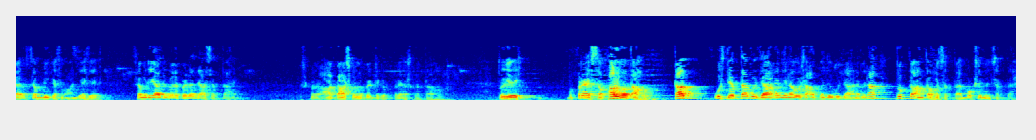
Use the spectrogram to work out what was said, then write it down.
चमड़ी के समान, जैसे चमड़ी आदि को लपेटा जा सकता है। उसको आकाश को लपेटने का प्रयास करता हो। तो ये प्रयास सफल होता हो, तब उस देवता को जाने बिना, उस आत्मदेव को जाने बिना दुख का अंत हो सकता है, मोक्ष मिल सकता है।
